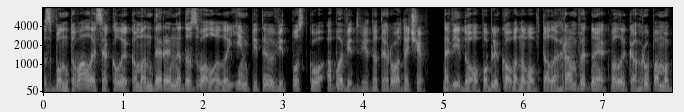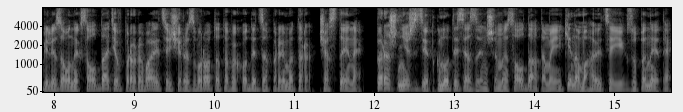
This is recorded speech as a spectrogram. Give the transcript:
збунтувалися, коли командири не дозволили їм піти у відпустку або відвідати родичів. На відео, опублікованому в Телеграм, видно, як велика група мобілізованих солдатів проривається через ворота та виходить за периметр частини, перш ніж зіткнутися з іншими солдатами, які намагаються їх зупинити.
